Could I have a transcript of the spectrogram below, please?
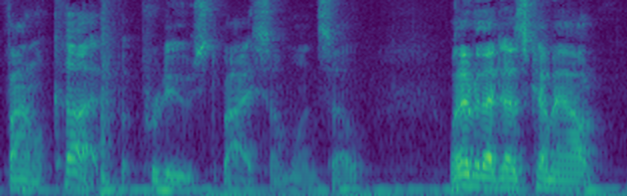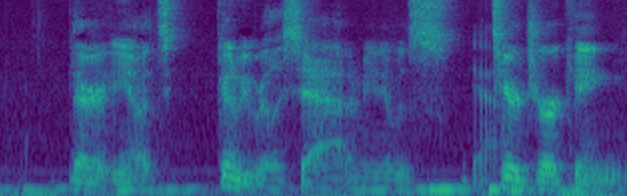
final cut, but produced by someone. So, whenever that does come out, there, you know, it's going to be really sad. I mean, it was Yeah. tear jerking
